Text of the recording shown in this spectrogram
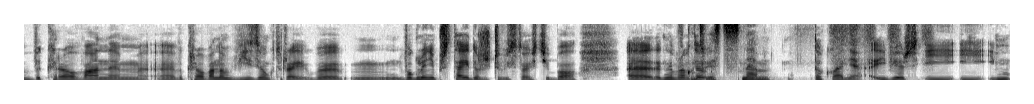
wykreowanym, e, wykreowaną wizją, która jakby mm, w ogóle nie przystaje do rzeczywistości, bo e, tak naprawdę... W końcu jest snem. Dokładnie. I wiesz, i, i, i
